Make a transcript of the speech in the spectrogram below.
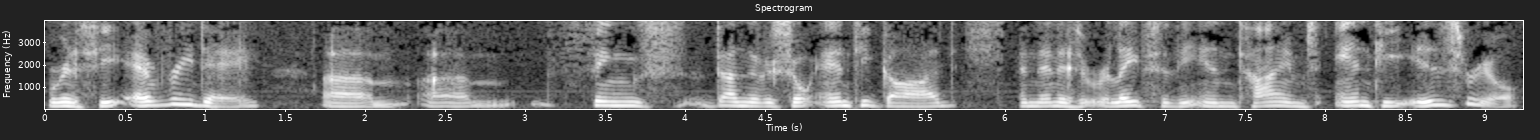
We're going to see every day um, um, things done that are so anti-God, and then as it relates to the end times, anti-Israel.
